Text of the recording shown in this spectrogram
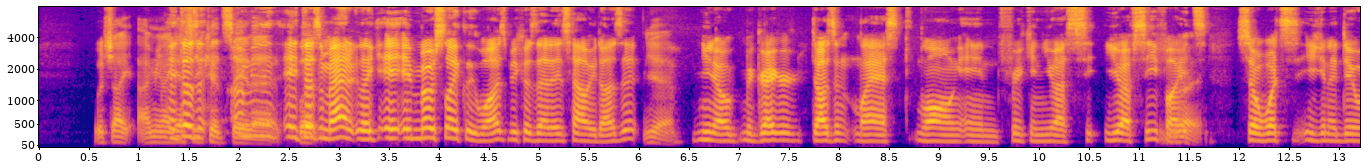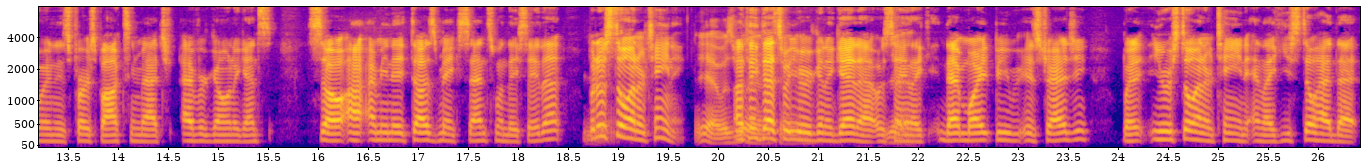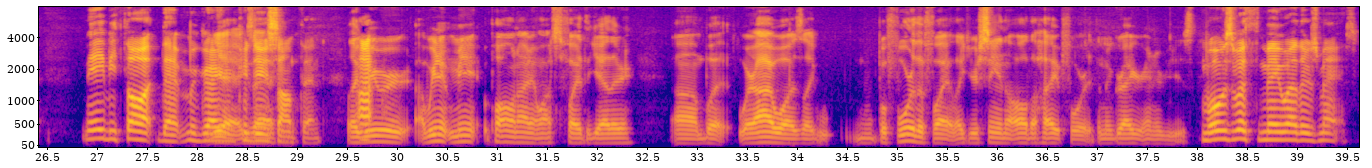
Which I, I mean, I it guess you could say I mean, that. it, but doesn't matter. Like it, it most likely was because that is how he does it. Yeah, you know, McGregor doesn't last long in freaking UFC UFC fights. So what's he gonna do in his first boxing match ever going against? So I, I mean, it does make sense when they say that, but it was still entertaining. yeah, it was. I think that's what you were gonna get at was saying like that might be his strategy, but you were still entertained and like you still had that maybe thought that McGregor Yeah, could do exactly. something. Like I- we were, we didn't. Me, Paul and I didn't watch the fight together. Um, but where I was, like before the fight, like you're seeing all the hype for it, the McGregor interviews. What was with Mayweather's mask?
